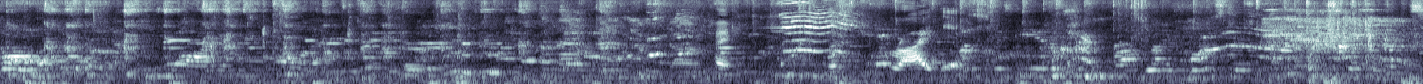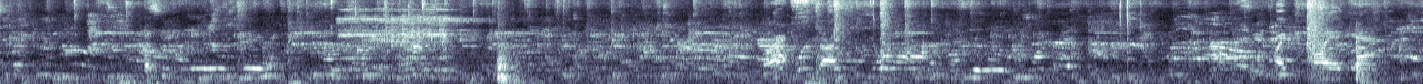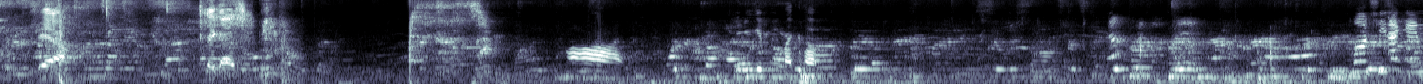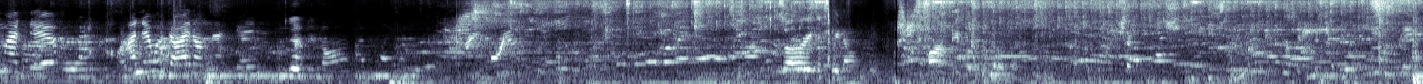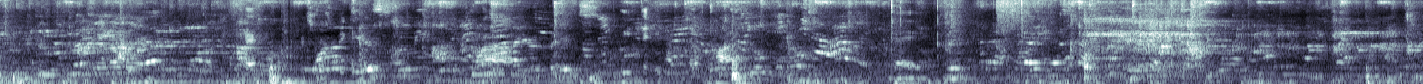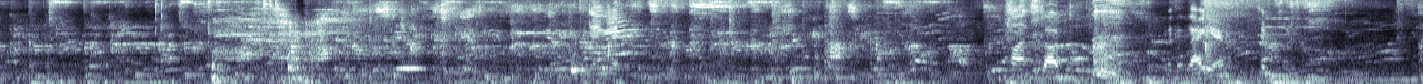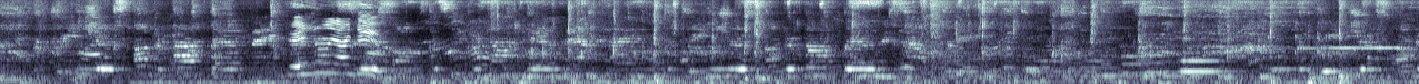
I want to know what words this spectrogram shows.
Okay, let's try this. That's stuck. Maybe if I try again. Yeah. Okay, guys. Hi. Can you give me my cup? Mom, see that game right there? I never died on that game. Sorry if we don't aren't able to Okay. Because uh, we didn't have enough time. It. Hot stuck. Look at that here. Occasionally I do.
